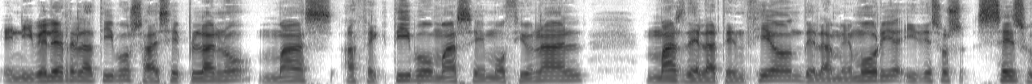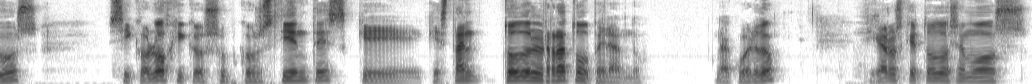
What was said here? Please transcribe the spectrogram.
en niveles relativos a ese plano más afectivo, más emocional, más de la atención, de la memoria y de esos sesgos psicológicos subconscientes que, están todo el rato operando. ¿De acuerdo? Fijaros que todos hemos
